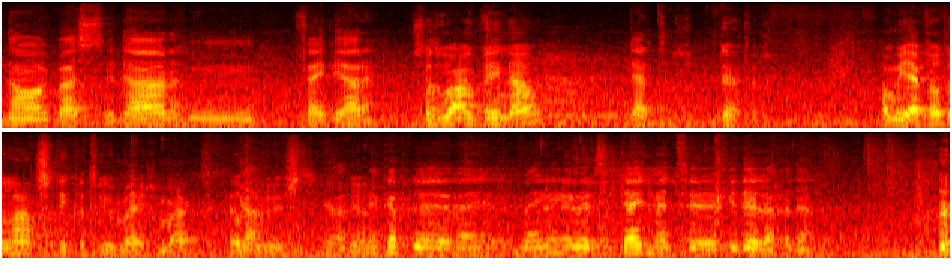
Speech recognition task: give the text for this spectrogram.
Nou, ik was daar hm, vijf jaar. Want hoe oud ben je nou? 30. 30. Oh, maar jij hebt wel de laatste dictatuur meegemaakt, heel Ja, bewust. Ja. Ja. Ik heb de, mijn, mijn universiteit met Fidela gedaan. Dat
